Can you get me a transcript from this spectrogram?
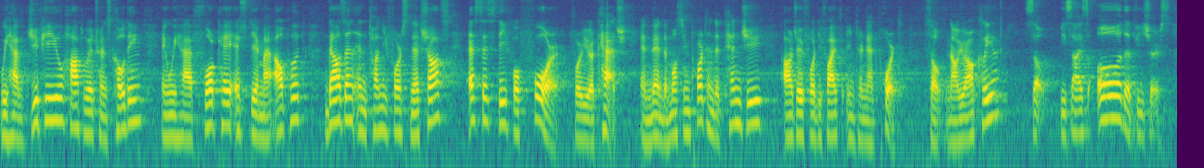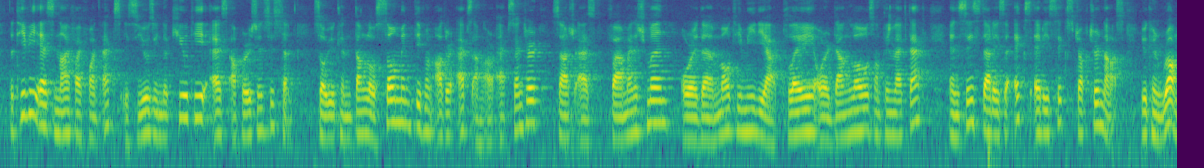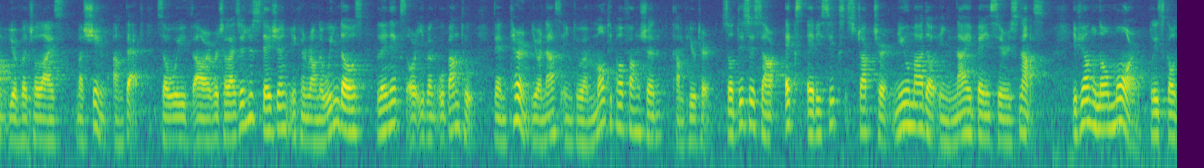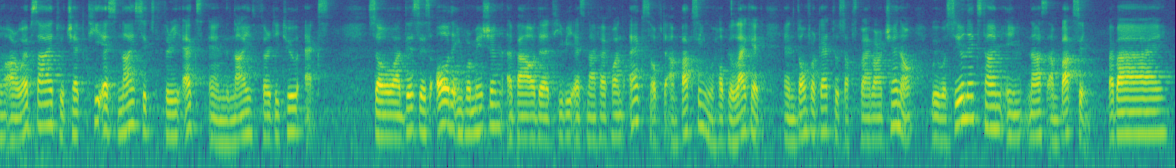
We have GPU hardware transcoding, and we have 4K HDMI output, 1024 snapshots, SSD for 4 for your cache, and then the most important, the 10G RJ45 internet port. So now you're clear? So, besides all the features, the TVS 951X is using the QTS operation system, so you can download so many different other apps on our App Center, such as file management or the multimedia play or download, something like that. And since that is an x86 structure NAS, you can run your virtualized machine on that. So with our virtualization station, you can run the Windows, Linux, or even Ubuntu, then turn your NAS into a multiple function computer. So this is our x86 structured new model in 9-bay series NAS. If you want to know more, please go to our website to check TS963X and 932X. So uh, this is all the information about the TVS 951X of the unboxing. We hope you like it. And don't forget to subscribe our channel. We will see you next time in NAS unboxing. Bye bye.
